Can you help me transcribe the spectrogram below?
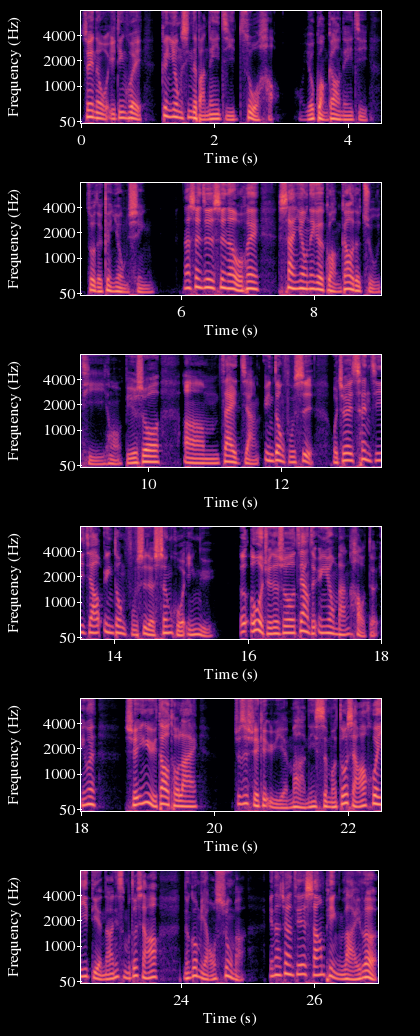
所以呢，我一定会更用心的把那一集做好，有广告那一集做得更用心。那甚至是呢，我会善用那个广告的主题哦，比如说，嗯，在讲运动服饰，我就会趁机教运动服饰的生活英语。而而我觉得说这样子运用蛮好的，因为学英语到头来就是学个语言嘛，你什么都想要会一点呐，你什么都想要能够描述嘛。诶，那既然这些商品来了，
